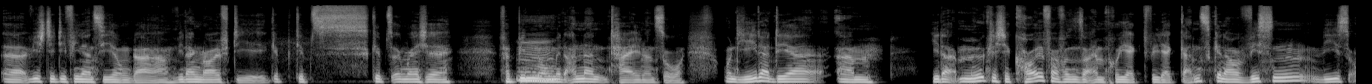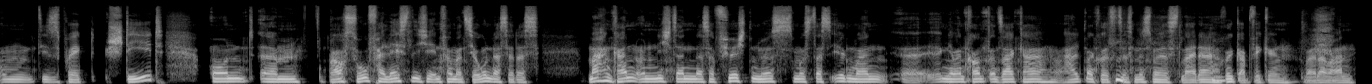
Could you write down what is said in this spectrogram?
äh, wie steht die Finanzierung da? Wie lange läuft die? Gibt gibt's gibt's irgendwelche Verbindungen mhm. mit anderen Teilen und so? Und jeder, der ähm, jeder mögliche Käufer von so einem Projekt will ja ganz genau wissen, wie es um dieses Projekt steht und ähm, braucht so verlässliche Informationen, dass er das machen kann und nicht dann, dass er fürchten muss, muss, dass irgendwann äh, irgendjemand kommt und sagt, ah, halt mal kurz, das müssen wir jetzt leider rückabwickeln, weil da waren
